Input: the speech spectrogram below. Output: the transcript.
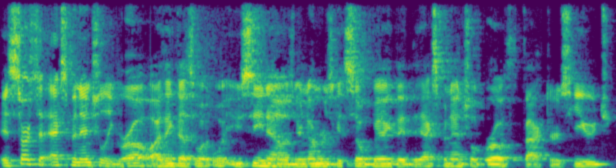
it starts to exponentially grow. I think that's what, what you see now is your numbers get so big that the exponential growth factor is huge.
